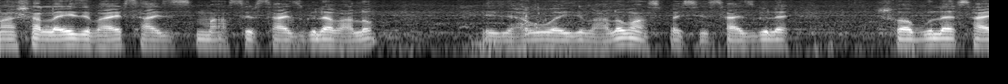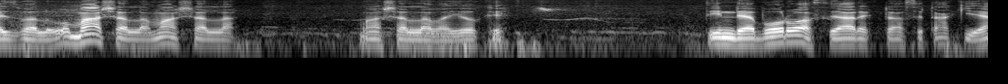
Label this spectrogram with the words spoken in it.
মাশাল্লাহ এই যে ভাইয়ের সাইজ মাছের সাইজগুলো ভালো। এই যে হাবু এই যে ভালো মাছ পাইছে। সাইজগুলো সবগুলো সাইজ ভালো। ও মাশাল্লাহ মাশাল্লাহ মাশাল্লাহ ভাই ওকে। তিনটা বড় আছে আর একটা আছে টাকিয়া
